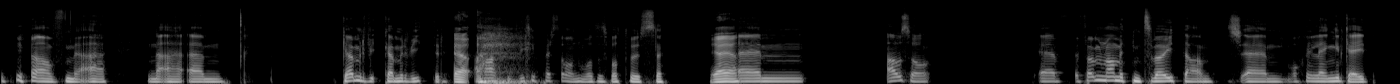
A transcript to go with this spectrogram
ja, nein. Nein, ähm. Gehen wir, wi- gehen wir weiter. Ja. Ah, die gleiche Person, die das will wissen Ja, ja. Ähm, also, äh, fangen wir mal mit dem zweiten an, das ist, ähm, wo ein bisschen länger geht.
